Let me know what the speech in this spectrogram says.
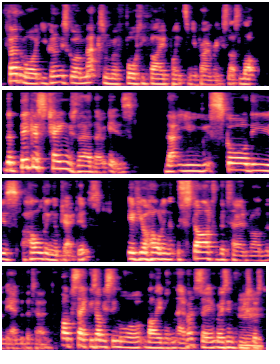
furthermore, you can only score a maximum of 45 points on your primary, so that's a lot. The biggest change there, though, is that you score these holding objectives if you're holding at the start of the turn rather than the end of the turn. OBSEC is obviously more valuable than ever, so Rose Infantry mm. is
